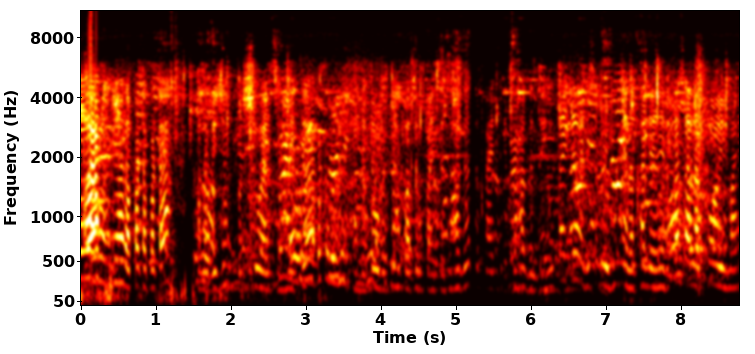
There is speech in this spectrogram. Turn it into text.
आवरून घ्यायला पटापटा. मला बी झंपर शिवायचं आहे ते. आणि तेवढं दहा पाच रुपयाचं झालं तर काहीतरी भागत आहे काय सगळे खाल्ले कसाला माय?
